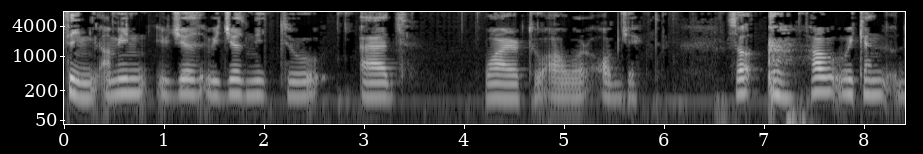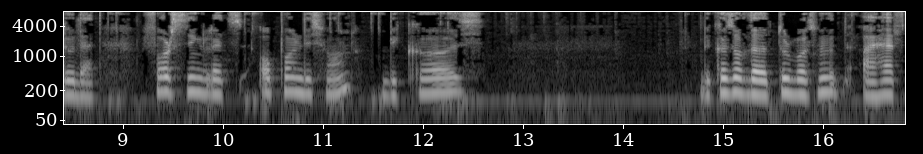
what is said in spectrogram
thing. I mean you just we just need to add wire to our object. So how we can do that? First thing let's open this one because because of the turbo smooth I have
